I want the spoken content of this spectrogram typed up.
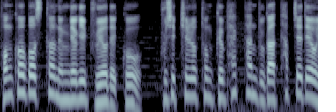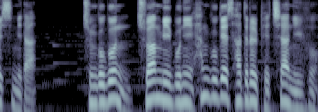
벙커버스터 능력이 부여됐고 90킬로톤급 핵탄두가 탑재되어 있습니다. 중국은 주한미군이 한국에 사드를 배치한 이후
